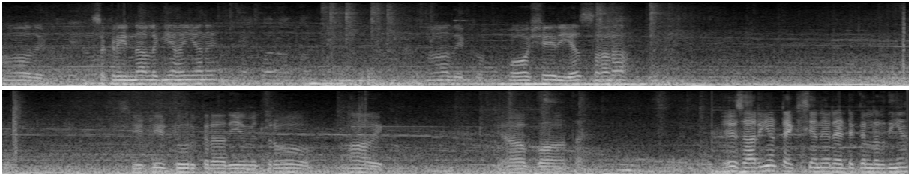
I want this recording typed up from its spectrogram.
ਆਹ ਦੇਖੋ, ਸਕਰੀਨਾਂ ਲੱਗੀਆਂ ਹੋਈਆਂ ਨੇ। ਆਹ ਦੇਖੋ ਪੌਸ਼ ਏਰੀਆ ਸਾਰਾ। ਸਿਟੀ ਟੂਰ ਕਰਾ ਦਈਏ ਮਿੱਤਰੋ। ਆਹ ਵੇਖੋ ਕੀ ਬਾਤ ਹੈ ਇਹ ਸਾਰੀਆਂ ਟੈਕਸੀਆਂ ਨੇ ਰੈੱਡ ਕਲਰ ਦੀਆਂ।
